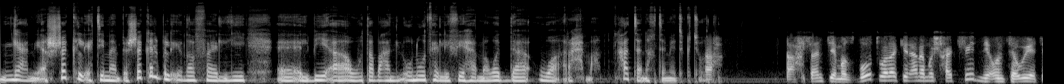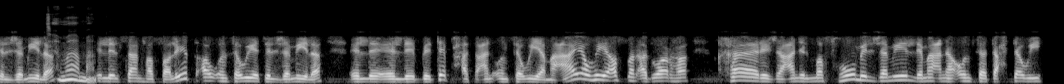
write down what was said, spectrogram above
يعني الشكل الاهتمام بالشكل بالإضافة للبيئة وطبعا الأنوثة اللي فيها مودة ورحمة. حتى نختم يا دكتور. احسنتي مزبوط ولكن أنا مش حتفيدني أنثوية الجميلة تماما. اللي لسانها سليط أو أنثوية الجميلة اللي اللي بتبحث عن أنثوية معايا وهي أصلا أدوارها خارجه عن المفهوم الجميل لمعنى أنثى تحتوي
